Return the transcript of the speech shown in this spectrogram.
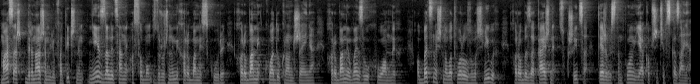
Masaż drenażem limfatycznym nie jest zalecany osobom z różnymi chorobami skóry, chorobami układu krążenia, chorobami węzłów chłonnych. Obecność nowotworów złośliwych, choroby zakaźne, cukrzyca też występują jako przeciwwskazania.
